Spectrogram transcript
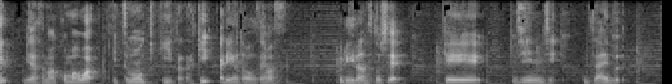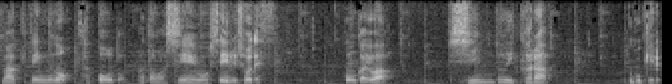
い、皆様こんばんは。いつもお聞きいただきありがとうございます。フリーランスとして経営、人事、財務、マーケティングのサポートまたは支援をしている翔です。今回はしんどいから動ける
